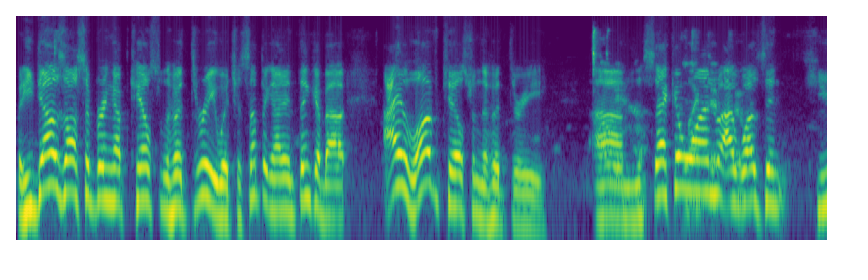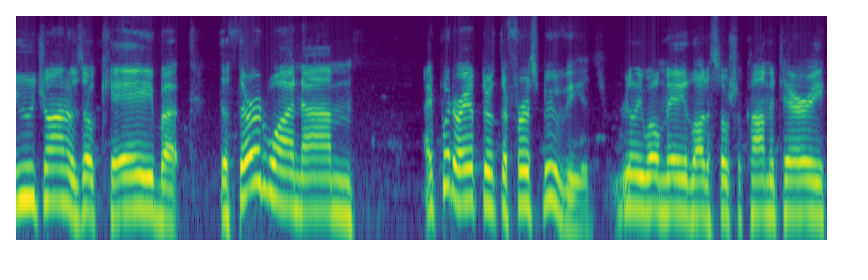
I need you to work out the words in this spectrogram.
But he does also bring up Tales from the Hood three, which is something I didn't think about. I love Tales from the Hood three. Um, yeah. The second I one I wasn't huge on. It was okay, but the third one, um, I put it right up there with the first movie. It's really well made. A lot of social commentary.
